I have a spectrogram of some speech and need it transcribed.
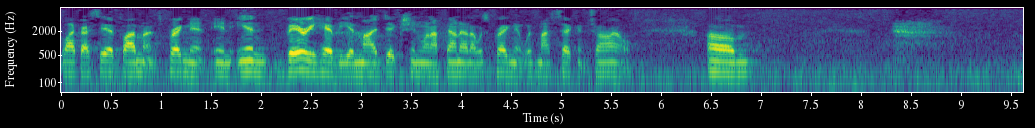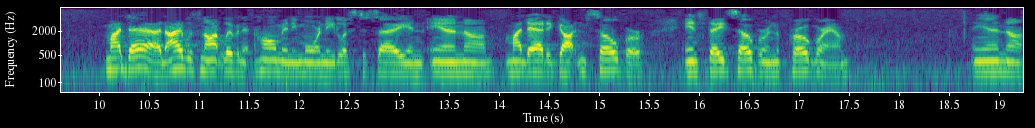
like I said, five months pregnant and in very heavy in my addiction when I found out I was pregnant with my second child. Um, my dad, I was not living at home anymore, needless to say, and and uh, my dad had gotten sober and stayed sober in the program. And uh,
